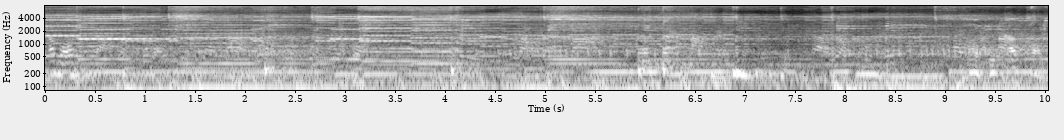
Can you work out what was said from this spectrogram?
ครับผมขอบคุณครัอบ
